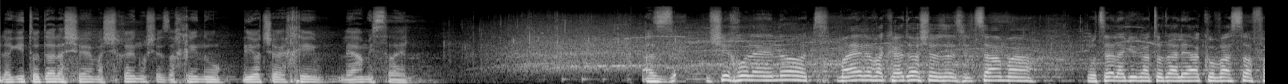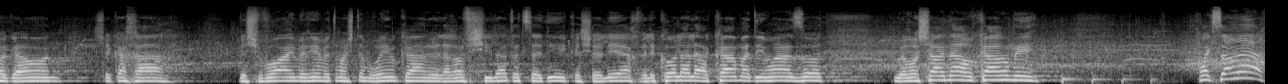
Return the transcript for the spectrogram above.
ולהגיד תודה לשם, אשרינו שזכינו להיות שייכים לעם ישראל. אז המשיכו ליהנות מהערב הקדוש הזה של צמא. אני רוצה להגיד גם תודה ליעקב אסרף הגאון, שככה בשבועיים הרים את מה שאתם רואים כאן, ולרב שילת הצדיק, השליח, ולכל הלהקה המדהימה הזאת, בראשה נאור כרמי. חג שמח!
